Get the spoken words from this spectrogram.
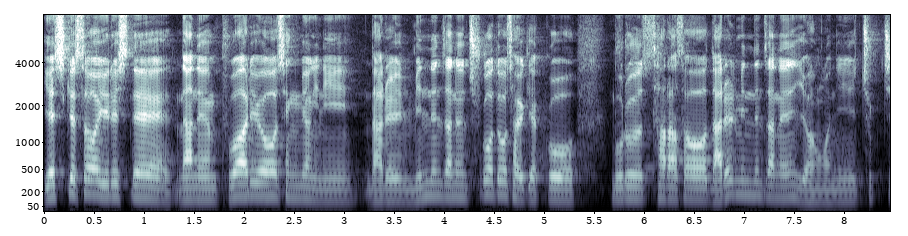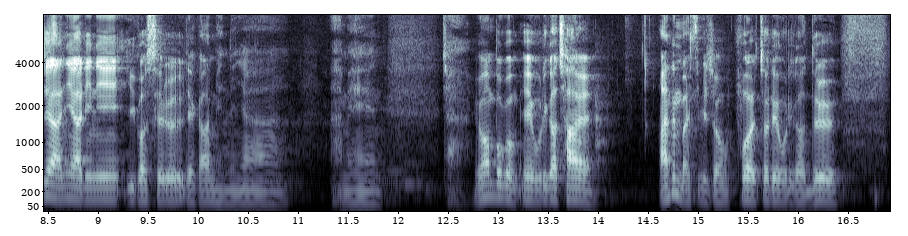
예수께서 이르시되 나는 부활이요 생명이니 나를 믿는 자는 죽어도 살겠고 무릇 살아서 나를 믿는 자는 영원히 죽지 아니하리니 이것을 내가 믿느냐 아멘. 자 요한복음 예, 우리가 잘 아는 말씀이죠. 부활절에 우리가 늘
